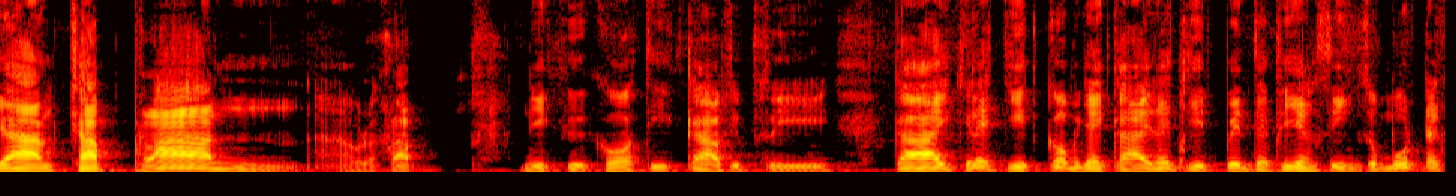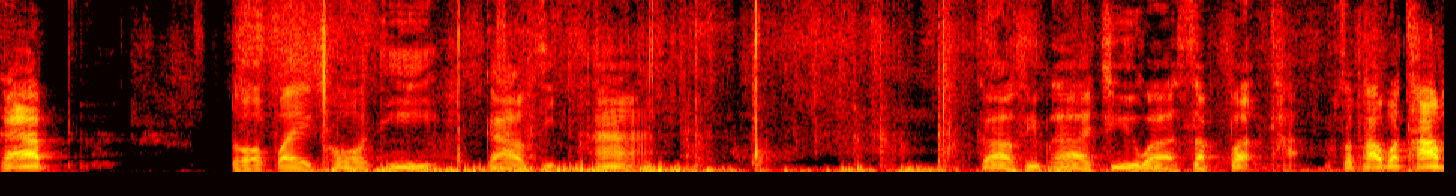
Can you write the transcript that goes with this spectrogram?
อย่างฉับพลันเอาละครับ นี่คือข้อที่ 94 กายและจิตก็ไม่ใช่กายและจิตเป็นแต่เพียงสิ่งสมมุตินะครับ ต่อไปข้อที่ 95 95 ชื่อว่าสัพพะสภาวธรรม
